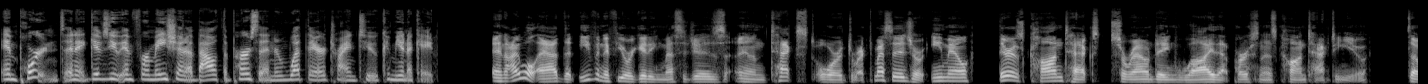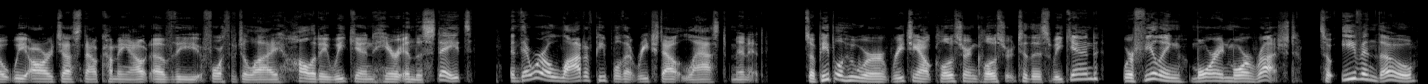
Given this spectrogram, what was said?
important and it gives you information about the person and what they're trying to communicate. And I will add that even if you are getting messages in text or direct message or email, there is context surrounding why that person is contacting you. So we are just now coming out of the 4th of July holiday weekend here in the States, and there were a lot of people that reached out last minute. So people who were reaching out closer and closer to this weekend were feeling more and more rushed. So even though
